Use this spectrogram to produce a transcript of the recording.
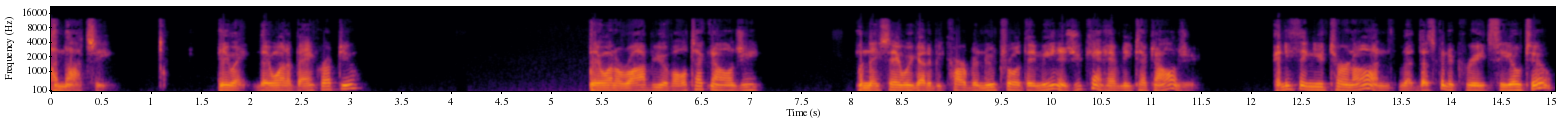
a Nazi. Anyway, they want to bankrupt you. They want to rob you of all technology. When they say we got to be carbon neutral, what they mean is you can't have any technology. Anything you turn on, that, that's going to create CO2.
